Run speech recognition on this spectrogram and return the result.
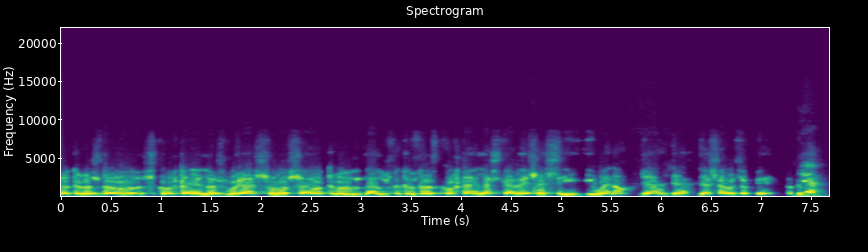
otros dos, corta de los brazos, a, otros, los otros dos corta de las cabezas y, bueno, ya, ya, ya sabes lo que... Ya.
